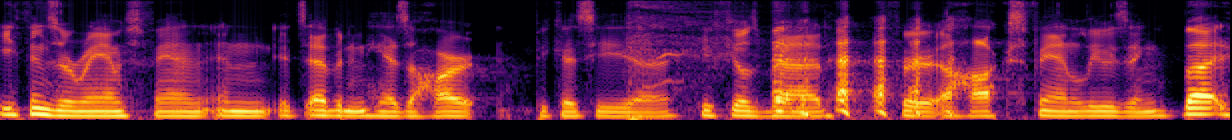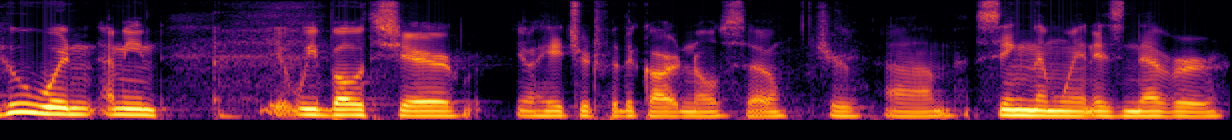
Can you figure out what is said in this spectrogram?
Ethan's a Rams fan, and it's evident he has a heart because he uh, he feels bad for a Hawks fan losing. But who wouldn't? I mean, we both share you know hatred for the Cardinals, so true. um, seeing them win is never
